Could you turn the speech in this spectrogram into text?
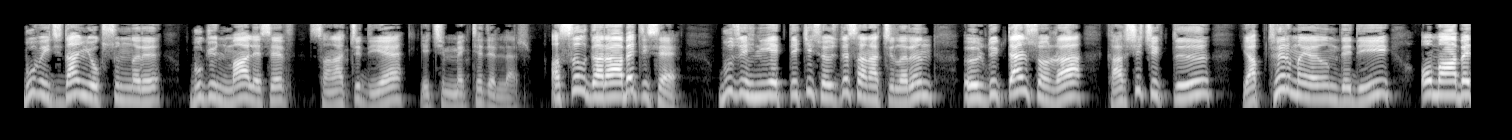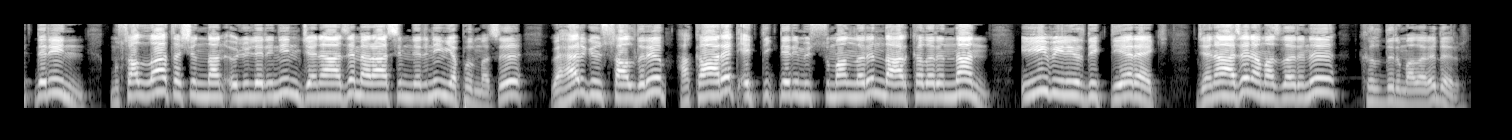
bu vicdan yoksunları bugün maalesef sanatçı diye geçinmektedirler. Asıl garabet ise bu zihniyetteki sözde sanatçıların öldükten sonra karşı çıktığı, yaptırmayalım dediği o mabetlerin musalla taşından ölülerinin cenaze merasimlerinin yapılması ve her gün saldırıp hakaret ettikleri Müslümanların da arkalarından iyi bilirdik diyerek cenaze namazlarını kıldırmalarıdır.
